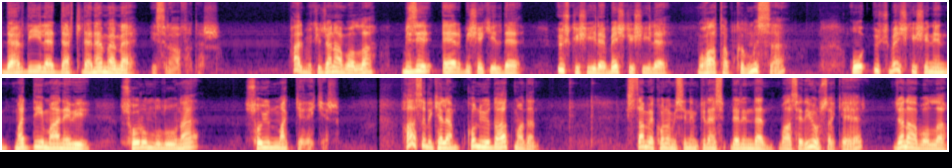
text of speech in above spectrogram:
derdiyle dertlenememe israfıdır. Halbuki Cenab-ı Allah bizi eğer bir şekilde üç kişiyle beş kişiyle muhatap kılmışsa o üç beş kişinin maddi manevi sorumluluğuna soyunmak gerekir. Hasılı kelam konuyu dağıtmadan İslam ekonomisinin prensiplerinden bahsediyorsak eğer Cenab-ı Allah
